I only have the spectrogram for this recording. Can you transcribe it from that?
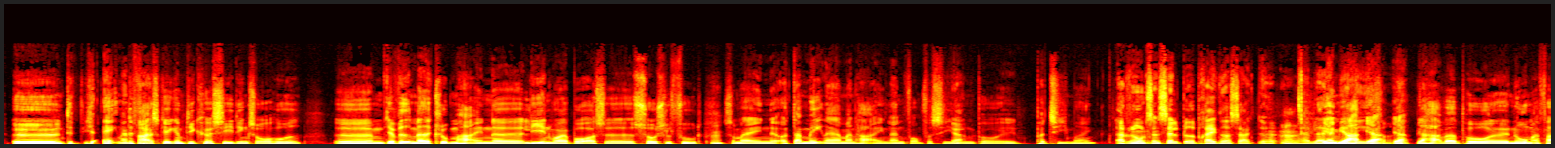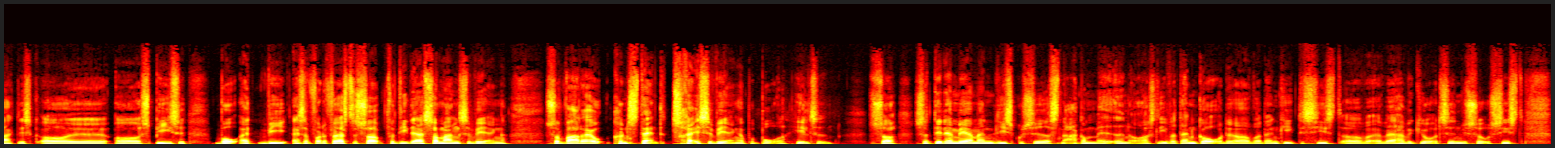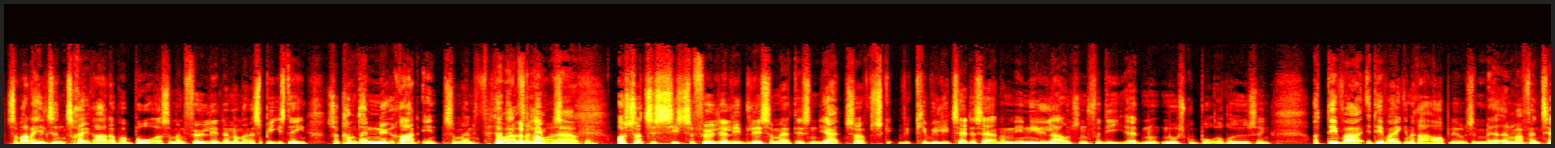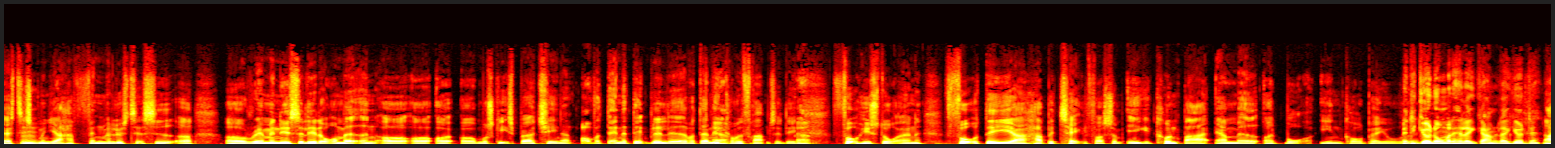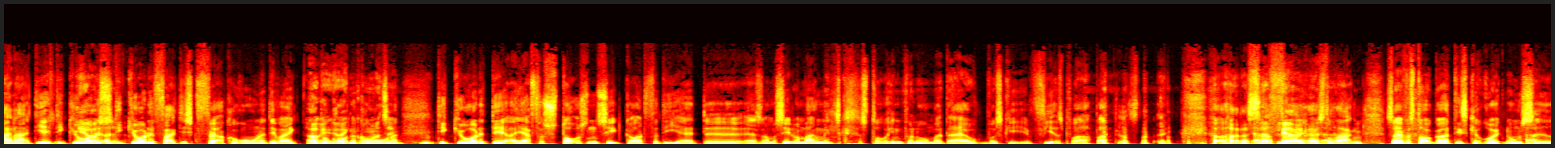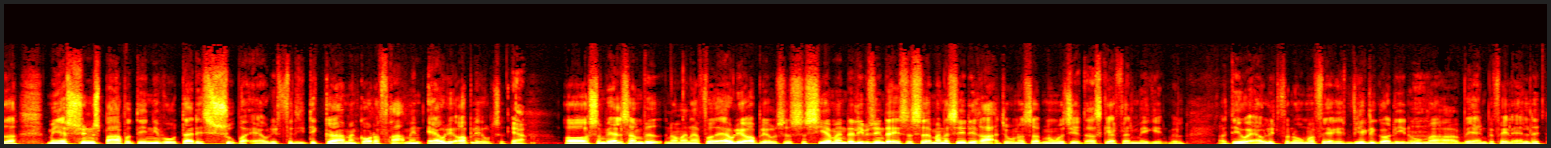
Øh, det, jeg aner det Nej. faktisk ikke, om de kører seatings overhovedet. Øh, jeg ved, Madklubben har en, øh, lige inde hvor jeg bor også, øh, Social Food, mm. som er en, og der mener jeg, at man har en eller anden form for seating ja. på et par timer, ikke? Er du nogensinde selv blevet prikket og sagt, øh, øh, jeg, Jamen, jeg, ja, ja, jeg har været på øh, Noma faktisk og, øh, og spise, hvor at vi, altså for det første, så, fordi der er så mange serveringer, så var der jo konstant tre serveringer på bordet hele tiden. Så, så det der med, at man lige skulle sidde og snakke om maden, og også lige, hvordan går det, og hvordan gik det sidst, og hvad- har vi gjort, siden vi så sidst, så var der hele tiden tre retter på bordet, så man følte lidt, at når man har spist en, så kom der en ny ret ind, så man havde var den fornemmelse. Ja, okay. Og så til sidst selvfølgelig lidt ligesom, at det er sådan, ja, så skal, kan vi lige tage desserterne ind i loungen, fordi at nu, nu skulle bordet ryddes. Ikke? Og det var, det var ikke en rar oplevelse. Maden var fantastisk, mm. men jeg har fandme lyst til at sidde og, og reminisce lidt over maden, og, og, og, og måske spørge tjeneren, og hvordan er den blevet lavet, hvordan er Ja. ja. kommet frem til det. Ja. Ja. Få historierne, få det, jeg har betalt for, som ikke kun bare er mad og et bord i en kort periode. Men det gjorde nogen det heller ikke gamle, der gjorde det? Nej, nej, de, de gjorde Det er det, også- og de gjorde det faktisk før corona. Det var ikke Okay, på grund af corona. corona-ting. Mm. De gjorde det der, og jeg forstår sådan set godt, fordi at, øh, altså, når man ser, hvor mange mennesker, der står inde på nummer, der er jo måske 80 på arbejde, eller sådan noget, og der sidder flere, flere i ja. restauranten. Så jeg forstår godt, at de skal rykke nogle ja. sæder. Men jeg synes bare på det niveau, der er det super ærgerligt, fordi det gør, at man går derfra med en ærgerlig oplevelse. Ja. Og som vi alle sammen ved, når man har fået ærgerlige oplevelser, så siger man da lige på en dag, så sidder man og ser det i radioen, og så er der nogen, der siger, der skal jeg fandme ikke ind, vel? Og det er jo ærgerligt for Noma, for jeg kan virkelig godt lide Noma, og vil anbefale alle det.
